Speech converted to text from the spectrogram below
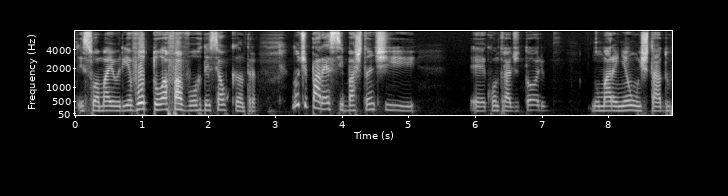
em sua maioria, votou a favor desse Alcântara. Não te parece bastante é, contraditório no Maranhão, um estado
